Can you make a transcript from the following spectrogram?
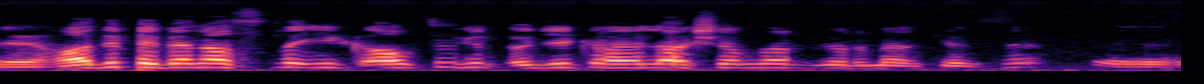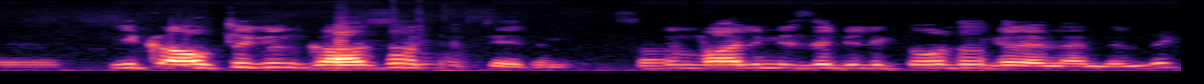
Ee, Hadi Bey ben aslında ilk 6 gün, öncelikle hayırlı akşamlar diliyorum herkese. Ee, ilk 6 gün Gaziantep'teydim. Sayın Valimizle birlikte orada görevlendirildik.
